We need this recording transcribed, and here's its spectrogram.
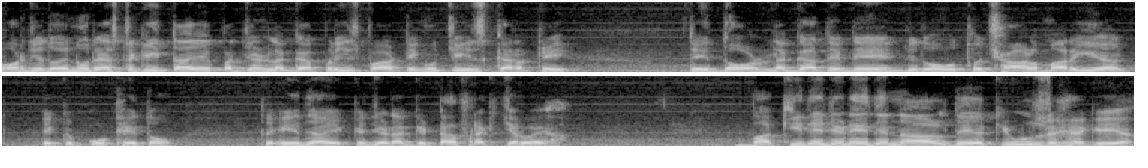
ਔਰ ਜਦੋਂ ਇਹਨੂੰ ਅਰੈਸਟ ਕੀਤਾ, ਇਹ ਭੱਜਣ ਲੱਗਾ, ਪੁਲਿਸ ਪਾਰਟੀ ਨੂੰ ਚੇਜ਼ ਕਰਕੇ ਤੇ ਦੌੜਨ ਲੱਗਾ ਤੇ ਇਹਨੇ ਜਦੋਂ ਉੱਥੋਂ ਛਾਲ ਮਾਰੀ ਆ ਇੱਕ ਕੋਠੇ ਤੋਂ, ਤੇ ਇਹਦਾ ਇੱਕ ਜਿਹੜਾ ਗਿੱਟਾ ਫ੍ਰੈਕਚਰ ਹੋਇਆ। ਬਾਕੀ ਦੇ ਜਿਹੜੇ ਇਹਦੇ ਨਾਲ ਦੇ ਅਕਿਊਜ਼ਡ ਹੈਗੇ ਆ,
